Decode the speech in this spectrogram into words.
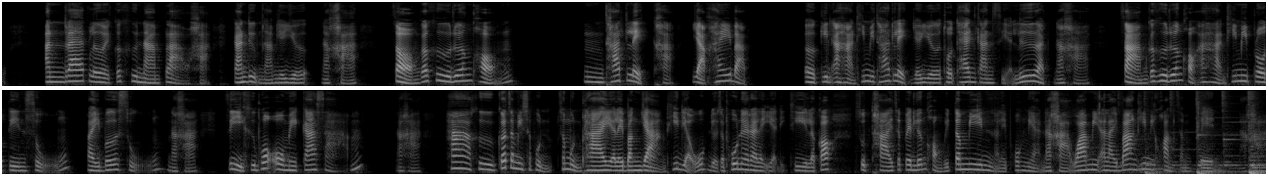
อันแรกเลยก็คือน้ำเปล่าค่ะ การดื่มน้ำเยอะๆนะคะ2ก็คือเรื่องของอืมธาตุเหล็กค่ะ อยากให้แบบเออกินอาหารที่มีธาตุเหล็กเยอะๆ ทดแทนการเสียเลือดนะคะ3ก็คือเรื่องของอาหารที่มีโปรตีนสูง ไฟเบอร์สูงนะคะ4คือพวกโอเมก้า3นะคะ 5 คือก็จะมีสมุนสมุนไพรอะไรบางอย่างที่เดี๋ยวเดี๋ยวจะพูดในรายละเอียดอีกที แล้วก็สุดท้ายจะเป็นเรื่องของวิตามินอะไรพวกเนี้ยนะคะ ว่ามีอะไรบ้างที่มีความจำเป็นนะคะ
